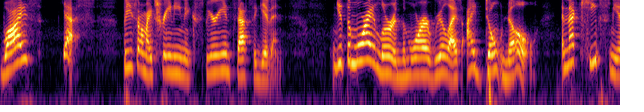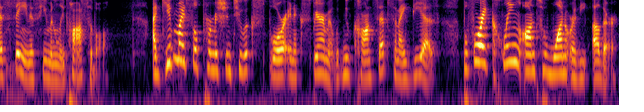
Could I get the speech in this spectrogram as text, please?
Wise? Yes. Based on my training and experience, that's a given. Yet the more I learn, the more I realize I don't know. And that keeps me as sane as humanly possible. I give myself permission to explore and experiment with new concepts and ideas before I cling onto one or the other.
